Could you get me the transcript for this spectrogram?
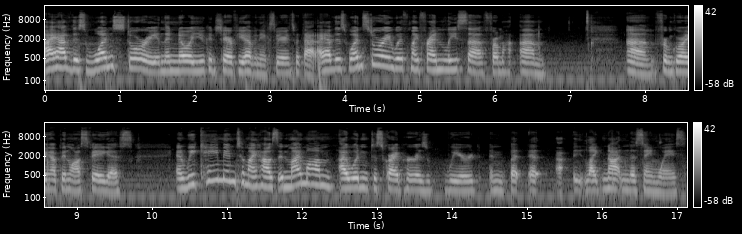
I have this one story, and then Noah, you can share if you have any experience with that. I have this one story with my friend Lisa from um, um, from growing up in Las Vegas, and we came into my house. And my mom, I wouldn't describe her as weird, and but uh, uh, like not in the same ways.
